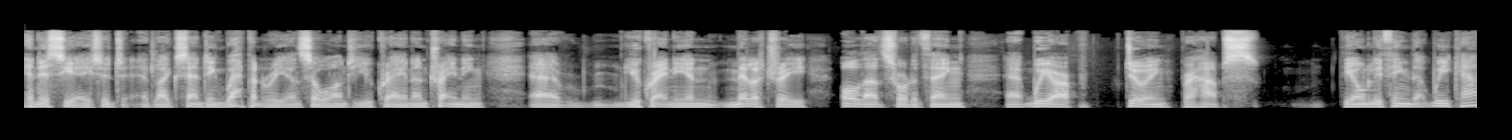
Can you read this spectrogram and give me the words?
initiated, uh, like sending weaponry and so on to Ukraine and training uh, Ukrainian military, all that sort of thing. Uh, we are doing perhaps the only thing that we can.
